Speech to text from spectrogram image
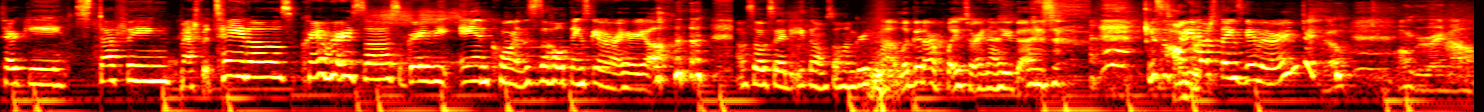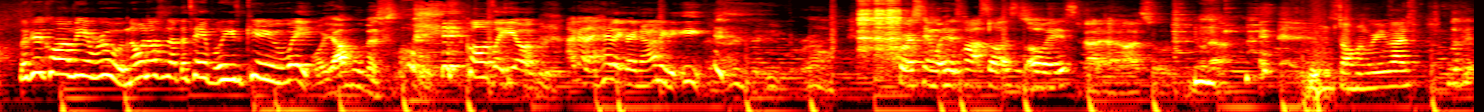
turkey, stuffing, mashed potatoes, cranberry sauce, gravy, and corn. This is the whole Thanksgiving right here, y'all. I'm so excited to eat though, I'm so hungry. Uh, look at our plates right now, you guys. this is Hungry. pretty much Thanksgiving, right? I'm hungry right now. Look at Quan being rude. No one else is at the table. He can't even wait. Well, y'all moving slow. Quan was like, yo, I got a headache right now. I need to eat. Of course, him with his hot sauce as always. Gotta have hot sauce. You know that. I'm so hungry, you guys. Look at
